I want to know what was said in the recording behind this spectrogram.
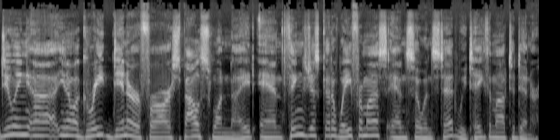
doing, uh, you know, a great dinner for our spouse one night, and things just got away from us, and so instead we take them out to dinner.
